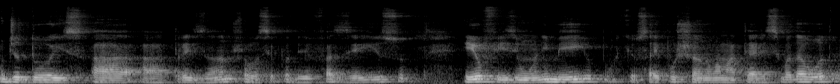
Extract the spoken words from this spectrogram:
de dois a, a três anos para você poder fazer isso. Eu fiz em um ano e meio, porque eu saí puxando uma matéria em cima da outra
